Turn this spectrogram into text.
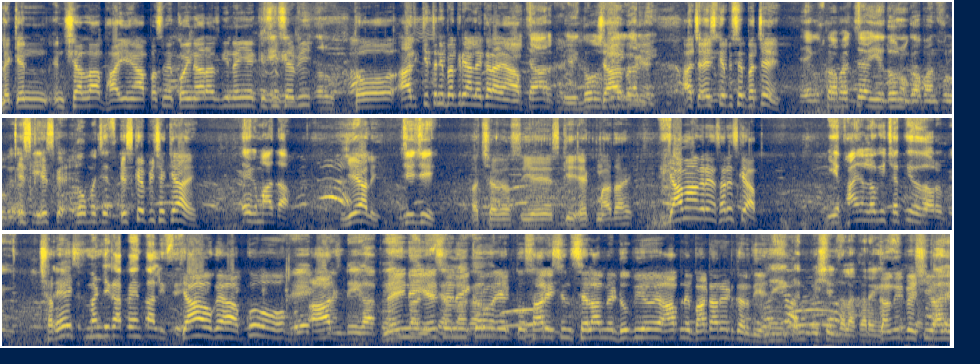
लेकिन इनशाला भाई हैं आपस में कोई नाराज़गी नहीं है किसी से भी। तो आज कितनी बकरियाँ लेकर आए आप? चार खड़ी चार बच्चे अच्छा इसके पीछे बच्चे एक उसका बच्चा ये दोनों का फुल इसके इसके दो बच्चे इसके पीछे क्या है? एक मादा। ये वाली? जी जी। अच्छा बस ये इसकी एक मादा है। क्या मांग रहे हैं सर इसके आप? ये फाइनल होगी छत्तीस हज़ार रूपए की। रेट मंडी का पैंतालीस क्या हो गया आपको? आज नहीं नहीं ऐसे नहीं करो। एक तो सारी सिलसिला में डूबी हुई आपने बाटा रेट कर दिया। नहीं कमी पेशी करेंगे। कमी पेशी वाले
